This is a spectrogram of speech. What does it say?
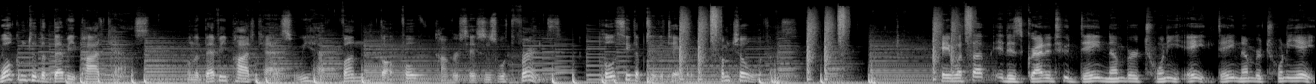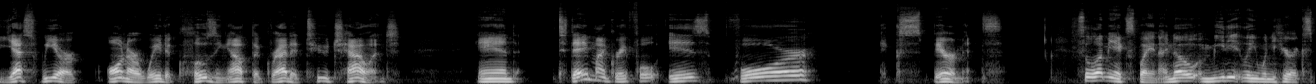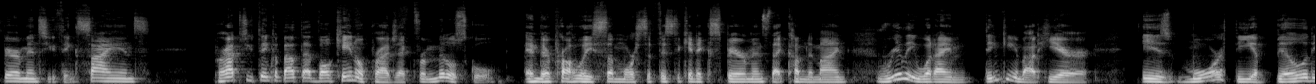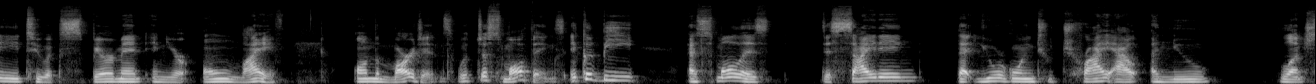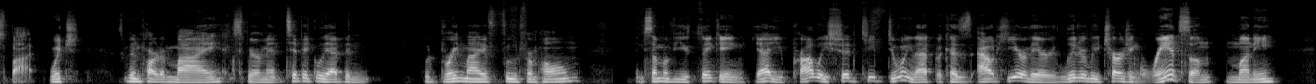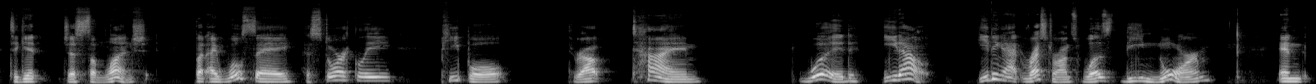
Welcome to the Bevy Podcast. On the Bevy Podcast, we have fun, thoughtful conversations with friends. Pull a seat up to the table. Come chill with us. Hey, what's up? It is gratitude day number 28. Day number 28. Yes, we are on our way to closing out the gratitude challenge. And today, my grateful is for experiments. So let me explain. I know immediately when you hear experiments, you think science. Perhaps you think about that volcano project from middle school, and there are probably some more sophisticated experiments that come to mind. Really, what I'm thinking about here is more the ability to experiment in your own life on the margins with just small things. It could be as small as deciding that you are going to try out a new lunch spot, which has been part of my experiment. Typically, I've been would bring my food from home. And some of you thinking, yeah, you probably should keep doing that because out here they're literally charging ransom money to get just some lunch. But I will say, historically, people throughout time would eat out. Eating at restaurants was the norm. And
